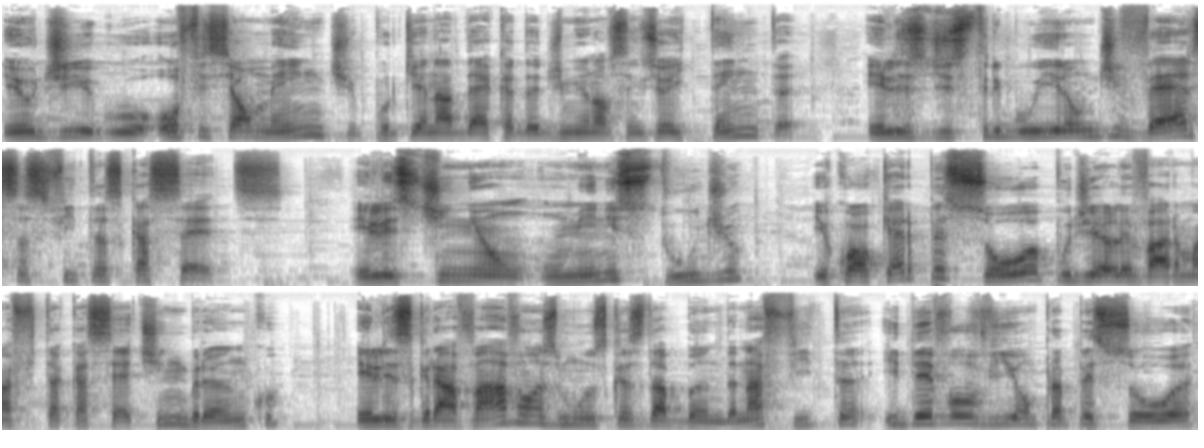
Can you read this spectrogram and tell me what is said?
eu digo oficialmente porque na década de 1980 eles distribuíram diversas fitas cassetes. Eles tinham um mini estúdio e qualquer pessoa podia levar uma fita cassete em branco. Eles gravavam as músicas da banda na fita e devolviam para a pessoa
